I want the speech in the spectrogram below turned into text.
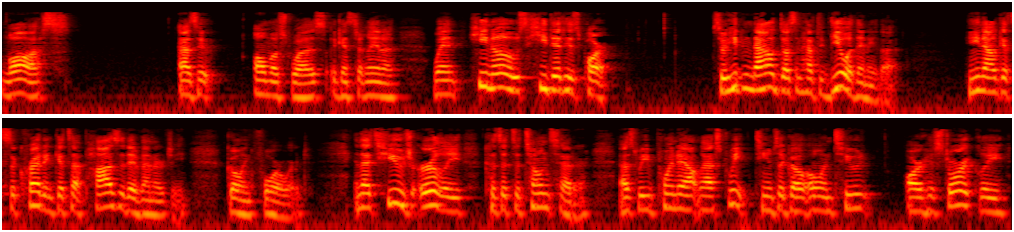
loss, as it almost was against Atlanta, when he knows he did his part. So he now doesn't have to deal with any of that. He now gets the credit, gets that positive energy going forward. And that's huge early because it's a tone setter. As we pointed out last week, teams that go 0 2 are historically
